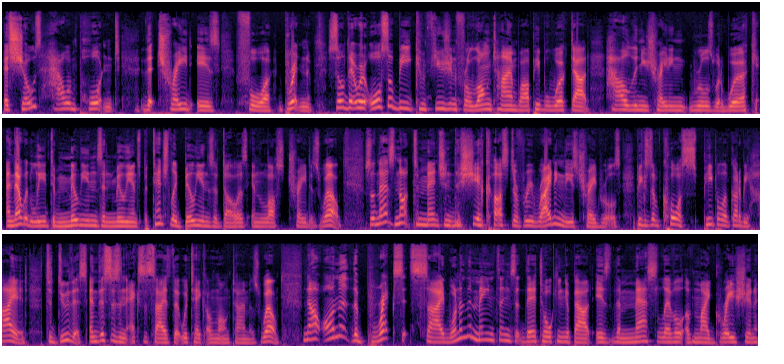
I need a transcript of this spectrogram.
It shows how important that trade is for Britain. So there would also be confusion for a long time while people worked out how the new trading rules would work, and that would lead to millions and millions, potentially billions of dollars in lost trade as well. So that's not to mention the sheer cost of rewriting these trade rules, because of course people have got to be hired to do this, and this is an exercise that would take a long time as well. Now, on the Brexit side, one of the main things that they're talking about is the mass level of migration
